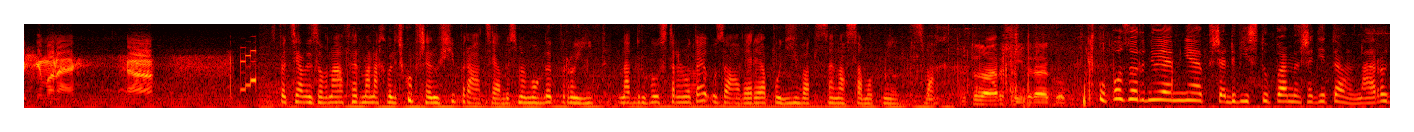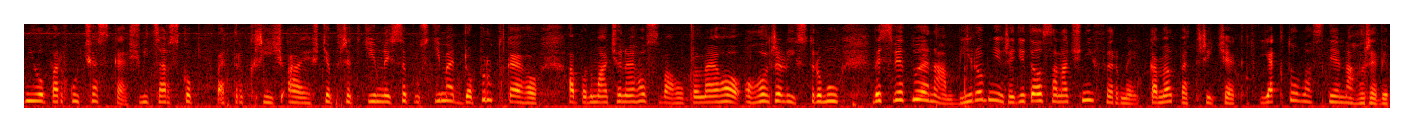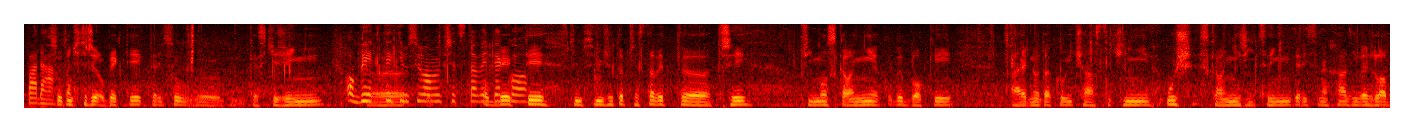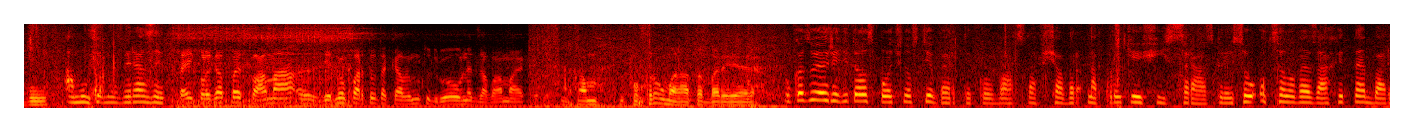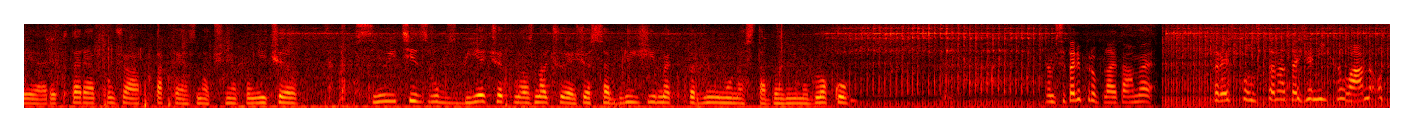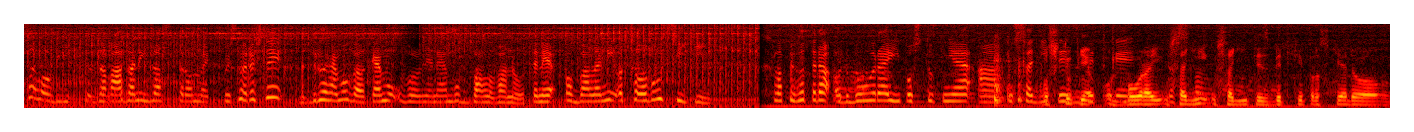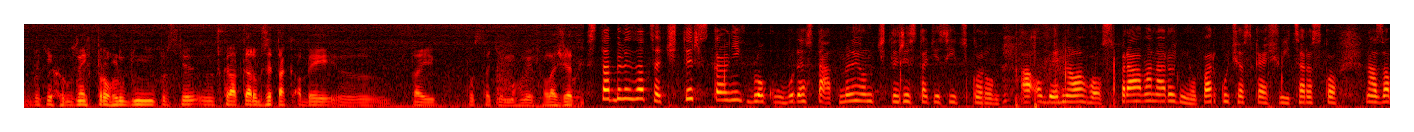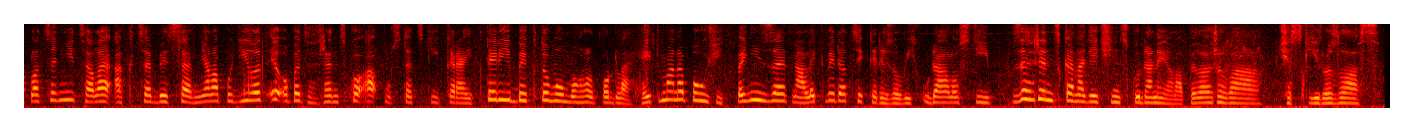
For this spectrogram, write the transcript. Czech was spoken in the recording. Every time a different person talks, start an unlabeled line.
Hiroshima
Specializovaná firma na chviličku přeruší práci, aby jsme mohli projít na druhou stranu té uzávěry a podívat se na samotný svah.
Je to náročný teda jako.
Upozorňuje mě před výstupem ředitel Národního parku České Švýcarsko Petr Kříž a ještě předtím, než se pustíme do prudkého a podmáčeného svahu plného ohořelých stromů, vysvětluje nám výrobní ředitel sanační firmy Kamil Petříček, jak to vlastně nahoře vypadá.
Jsou tam čtyři objekty, které jsou eh, ke stěžení.
Objekty, tím si máme představit
objekty,
jako...
tím si můžete představit eh, tři přímo skalní jakoby bloky a jedno takový částečný už skalní řícení, který se nachází ve žlabu.
A můžeme vyrazit.
Tady kolega půjde s váma eh, s jednou partou, tak já vemu tu druhou hned za váma. Jako. Tam pokroumaná ta bariéra.
Ukazuje ředitel společnosti Vertical Václav Šavr na protější sráz, kde jsou ocelové záchytné bariéry, které požár také značně poničil. Sílící zvuk zbíječek naznačuje, že se blížíme k prvnímu nestabilnímu bloku. Tam se tady proplétáme Tady je spousta natažených lan ocelových, zavázaných za stromy. Už jsme došli k druhému velkému uvolněnému balvanu. Ten je obalený ocelovou sítí. Chlapi ho teda odbourají postupně a usadí
postupně
ty zbytky.
odbourají, usadí, usadí ty zbytky prostě do, do těch různých prohlubní, prostě zkrátka dobře tak, aby eh, tady podstatě mohli ležet.
Stabilizace čtyř skalních bloků bude stát 1 400 tisíc korun a objednala ho zpráva Národního parku České Švýcarsko. Na zaplacení celé akce by se měla podílet i obec Hřensko a Ústecký kraj, který by k tomu mohl podle hejtmana použít peníze na likvidaci krizových událostí. Ze Hřenska na Děčínsku Daniela Pilařová, Český rozhlas.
